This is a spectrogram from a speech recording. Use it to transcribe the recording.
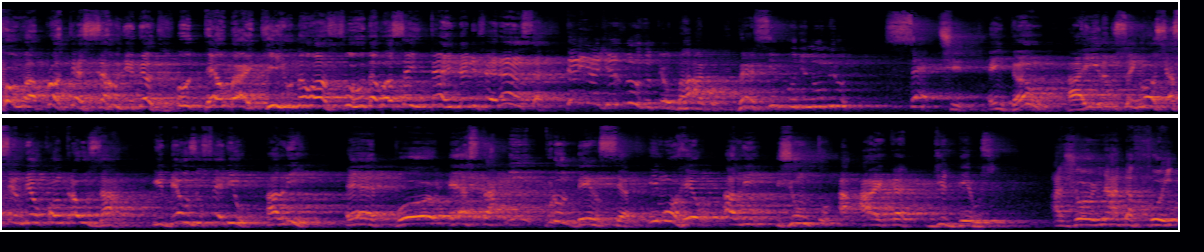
com a proteção de Deus, o teu barquinho não afunda, você entende a diferença? Tenha Jesus no teu barco, versículo de número 7. Então a ira do Senhor se acendeu contra Uzá, e Deus o feriu ali é, por esta imprudência e morreu ali junto à arca de Deus. A jornada foi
